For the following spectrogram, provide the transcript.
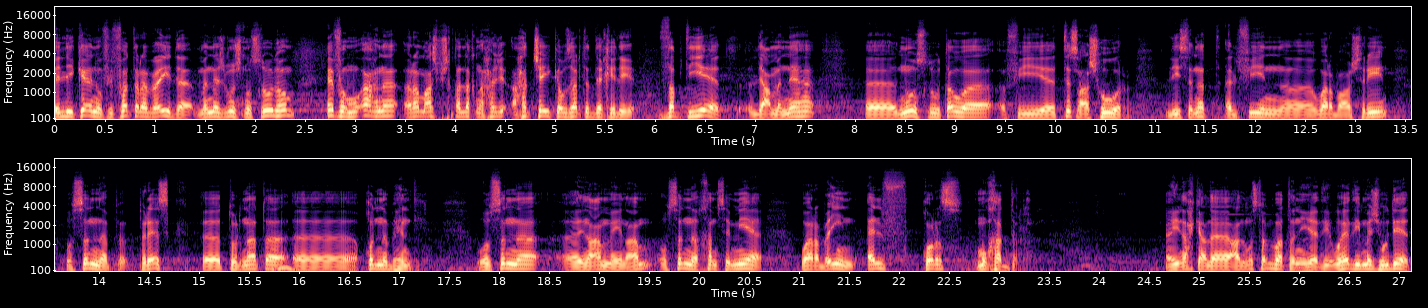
اللي كانوا في فترة بعيدة ما نجموش نوصلوا لهم افهموا إحنا راه ما عادش باش يقلقنا حتى شيء كوزارة الداخلية. الضبطيات اللي عملناها آه، نوصلوا توا في تسعة شهور لسنة 2024 وصلنا بريسك آه، تورناتا آه، قلنا بهندي. وصلنا نعم نعم. وصلنا 540 ألف قرص مخدر. أي نحكي على على المستوى الوطني هذه. وهذه مجهودات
